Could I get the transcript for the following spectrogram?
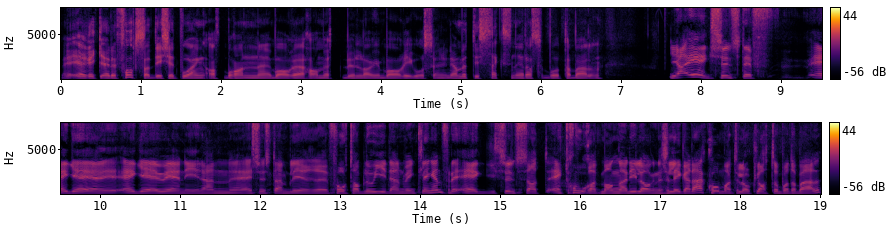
Men Erik, er det fortsatt ikke et poeng at Brann eh, bare har møtt bunnlaget bare i gåseøynene? De har møtt de seks nederste på tabellen. Ja, jeg syns det f- jeg er, jeg er uenig i den. Jeg syns den blir eh, for tabloid, den vinklingen. For jeg Jeg tror at mange av de lagene som ligger der, kommer til å klatre på tabellen.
